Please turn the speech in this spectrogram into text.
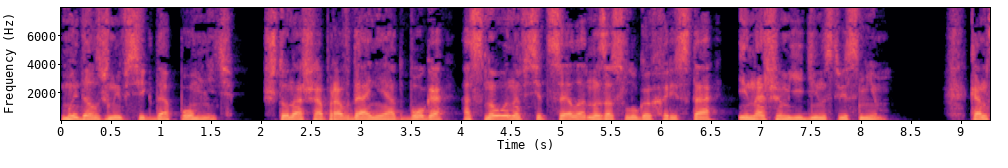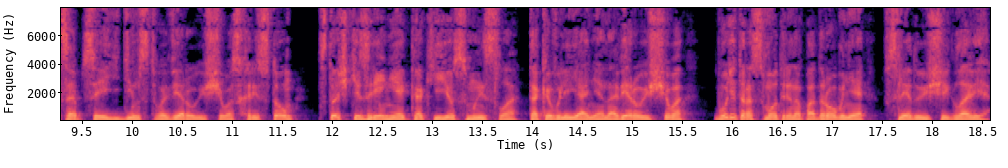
Мы должны всегда помнить, что наше оправдание от Бога основано всецело на заслугах Христа и нашем единстве с Ним. Концепция единства верующего с Христом с точки зрения как ее смысла, так и влияния на верующего будет рассмотрена подробнее в следующей главе.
